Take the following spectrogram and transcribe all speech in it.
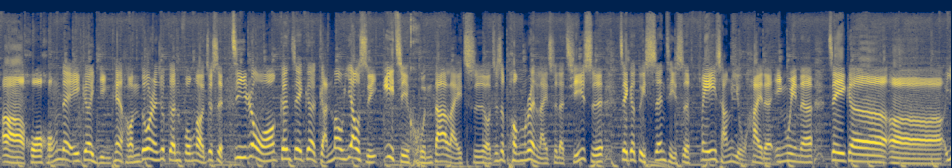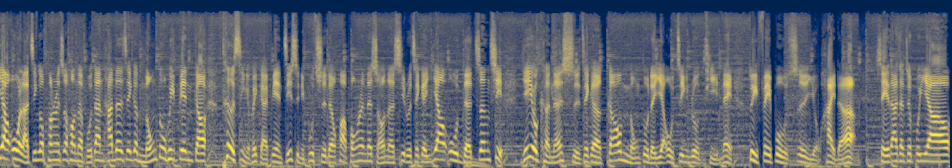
啊火红的一个影片，很多人就跟风哦，就是鸡肉哦跟这个感冒药水一起混搭来吃哦，就是烹饪来吃的。其实这个对身体是非常有害的，因为呢这个呃药物啦，经过烹饪之后呢，不但它的这个浓度会变高，特性也会改变。即使你不吃的话，烹饪的时候呢，吸入这个药物的蒸汽，也有可能使这个高浓度的药物进入体内，对肺部是有害的。所以大家就不要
